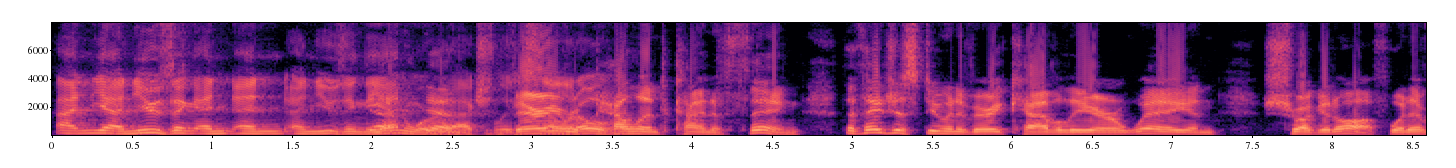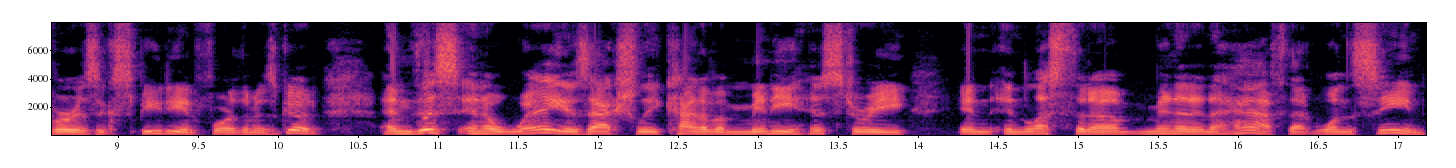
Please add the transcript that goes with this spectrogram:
and yeah and using and and and using the yeah, n word yeah, actually very repellent kind of thing that they just do in a very cavalier way and shrug it off. Whatever is expedient for them is good. And this in a way is actually kind of a mini history in in less than a minute and a half that one scene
